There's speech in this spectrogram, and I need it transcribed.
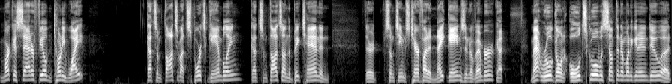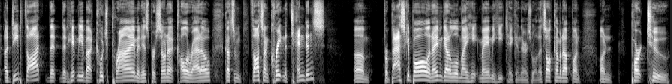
Marcus Satterfield and Tony White. Got some thoughts about sports gambling. Got some thoughts on the Big Ten and there are some teams terrified of night games in November. Got Matt Rhule going old school was something I'm going to get into. A, a deep thought that that hit me about Coach Prime and his persona at Colorado. Got some thoughts on Creighton attendance um, for basketball, and I even got a little Mi- Miami Heat take in there as well. That's all coming up on on part two.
